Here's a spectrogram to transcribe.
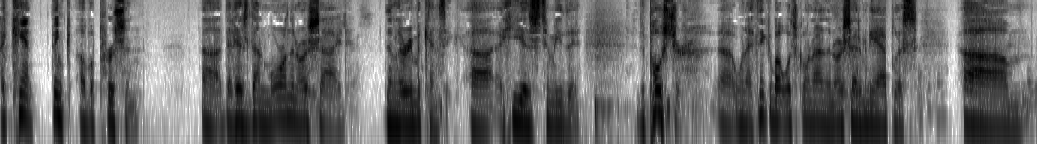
I can't think of a person uh, that has done more on the north side than Larry McKenzie. Uh, he is, to me, the the poster uh, when I think about what's going on in the north side of Minneapolis, um,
